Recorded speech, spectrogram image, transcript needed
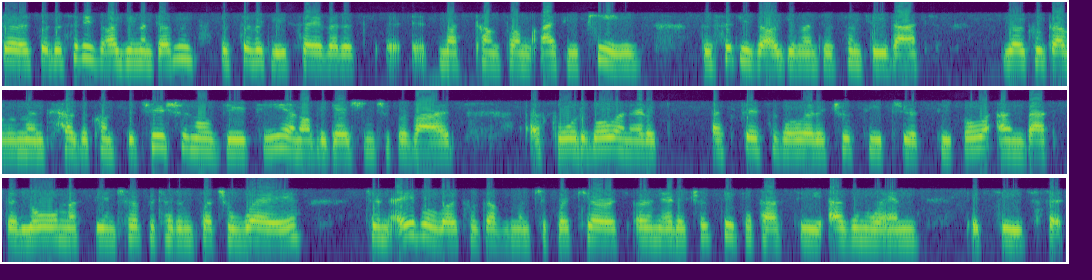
So, so the city's argument doesn't specifically say that it, it must come from IPPs. The city's argument is simply that local government has a constitutional duty and obligation to provide affordable and ele- accessible electricity to its people, and that the law must be interpreted in such a way to enable local government to procure its own electricity capacity as and when it sees fit.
